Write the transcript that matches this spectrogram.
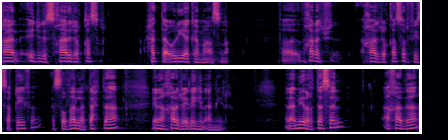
قال اجلس خارج القصر حتى أريك ما أصنع. فخرج خارج القصر في سقيفة استظل تحتها إلى أن خرج إليه الأمير. الأمير اغتسل أخذ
